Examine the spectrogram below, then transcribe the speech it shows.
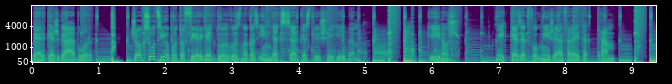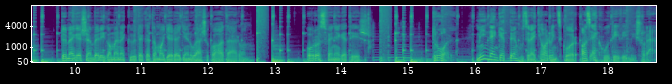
Berkes Gábor, csak szociopata férgek dolgoznak az Index szerkesztőségében. Kínos, még kezet fogni is elfelejtett Trump. Tömegesen verik a menekülteket a magyar egyenruhások a határon. Orosz fenyegetés. Troll. Minden kedden 21.30-kor az Echo TV műsorán.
